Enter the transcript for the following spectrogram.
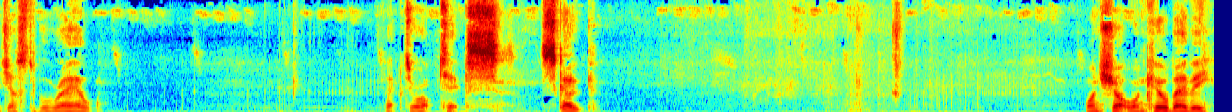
adjustable rail, vector optics, scope, one shot, one kill baby.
